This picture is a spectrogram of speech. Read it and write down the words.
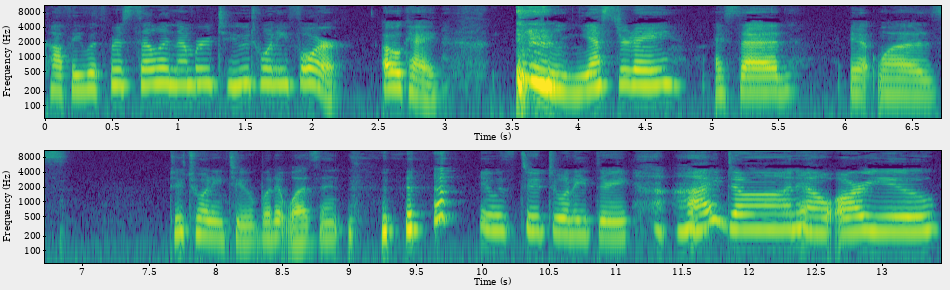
Coffee with Priscilla number 224. Okay, yesterday I said it was 222, but it wasn't. it was 223. Hi, Dawn. How are you?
